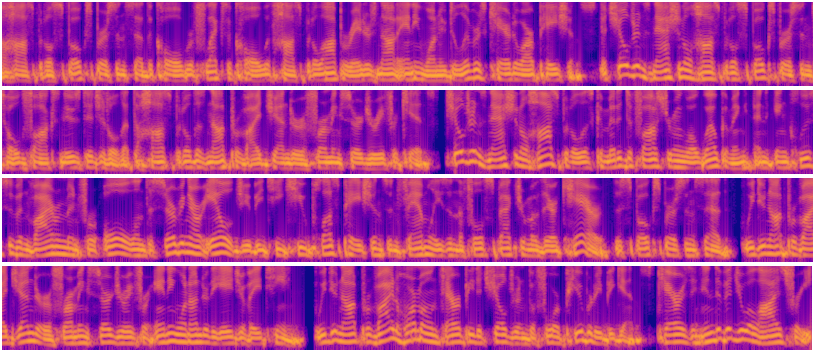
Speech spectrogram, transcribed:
a hospital spokesperson said the call reflects a call with hospital operators, not anyone who delivers care to our patients. A Children's National Hospital spokesperson told Fox News Digital that the hospital does not provide gender affirming surgery for kids. Children's National Hospital is committed to fostering a welcoming and inclusive environment for all and to serving our LGBTQ plus patients and families in the full spectrum of their care, the spokesperson said. We do not provide gender affirming surgery for anyone under the age of 18. We do not provide hormone therapy to children before puberty begins. Care is individualized for each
